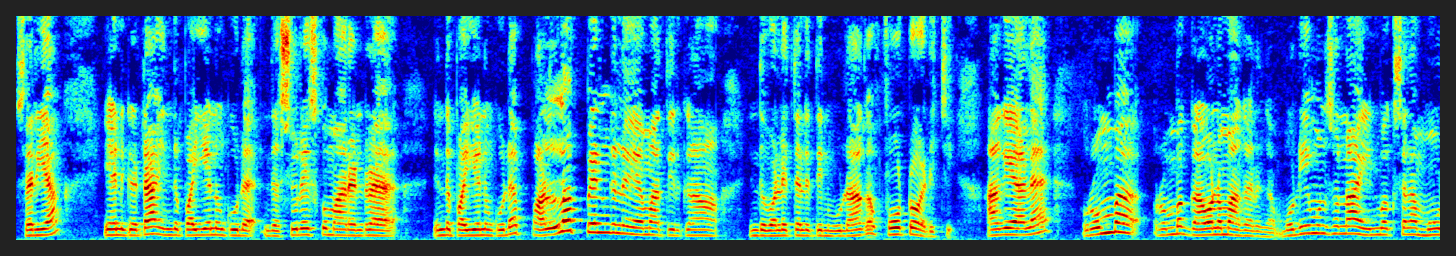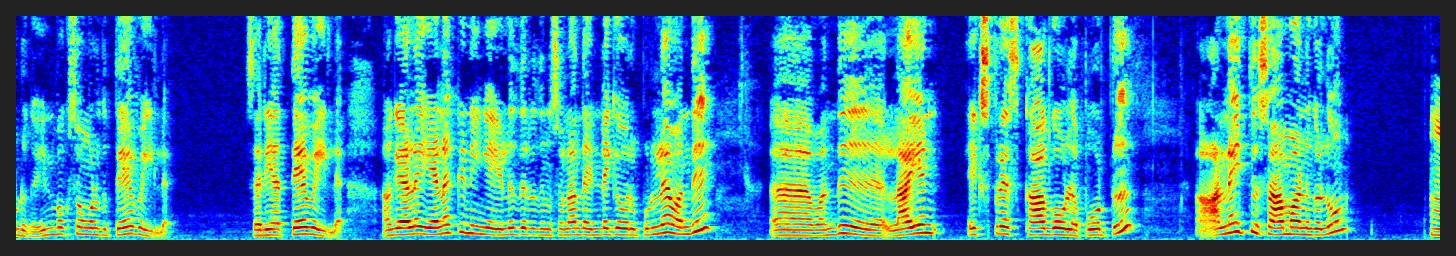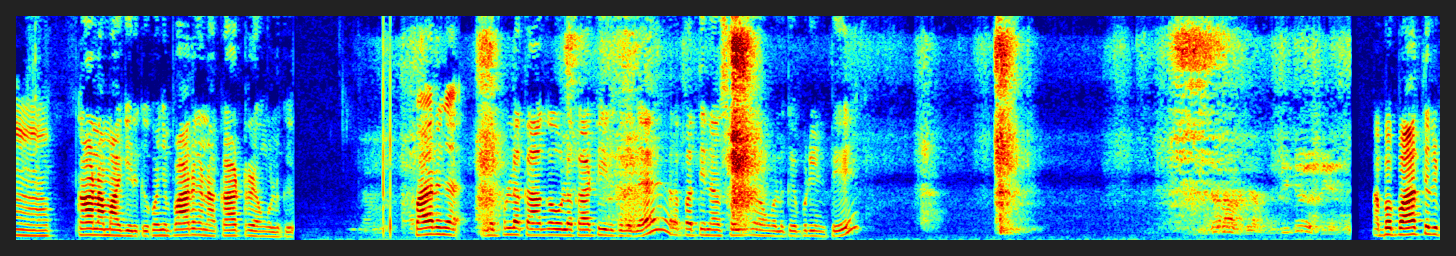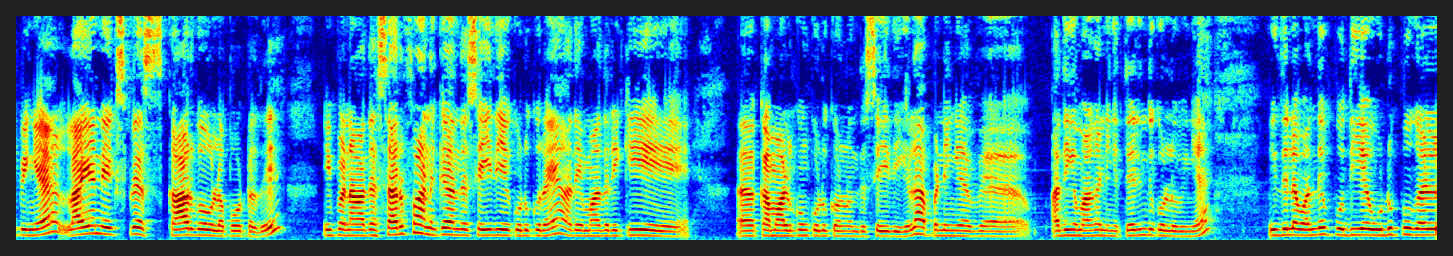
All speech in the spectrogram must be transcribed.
சரியா? ஏன்னு கேட்டால் இந்த பையனும் கூட இந்த சுரேஷ்குமார் என்ற இந்த பையனும் கூட பல பெண்களை ஏமாத்திருக்கிறான். இந்த வலைத்தளத்தின் ஊடாக ஃபோட்டோ அடித்து ஆகையால் ரொம்ப ரொம்ப கவனமாக இருங்க. முடியும்னு சொன்னால் இன்பாக்ஸ் எல்லாம் மூடுங்க. இன்பாக்ஸ் உங்களுக்கு தேவையில்லை. சரியா? தேவையில்லை. ஆகையால் எனக்கு நீங்கள் எழுதுறதுன்னு சொன்னால் அந்த இன்றைக்கு ஒரு புள்ள வந்து வந்து லயன் எக்ஸ்பிரஸ் காகோவில் போட்டு அனைத்து சாமான்களும் ம், கொஞ்சம் பாருங்கள் நான் காட்டுறேன் உங்களுக்கு. பாருங்கள் இந்த புள்ள காகவுல காட்டியிருக்கிறத அதை பற்றி நான் சொல்கிறேன் உங்களுக்கு எப்படின்ட்டு. அப்போ பார்த்துருப்பீங்க லயன் எக்ஸ்பிரஸ் கார்கோவில் போட்டது. இப்போ நான் அதை சர்ஃபானுக்கு அந்த செய்தியை கொடுக்குறேன். அதே மாதிரிக்கு கமாலுக்கும் கொடுக்கணும் இந்த செய்திகளை. அப்போ நீங்கள் அதிகமாக நீங்கள் தெரிந்து கொள்ளுவீங்க. இதில் வந்து புதிய உடுப்புகள்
